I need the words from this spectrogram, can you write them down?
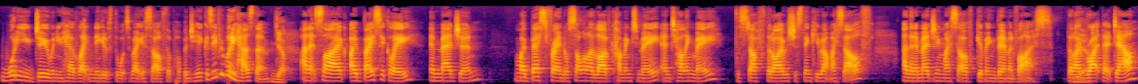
what do you do when you have like negative thoughts about yourself that pop into your head? Because everybody has them. Yep. And it's like I basically imagine my best friend or someone I love coming to me and telling me the stuff that I was just thinking about myself, and then imagining myself giving them advice. That I write that down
